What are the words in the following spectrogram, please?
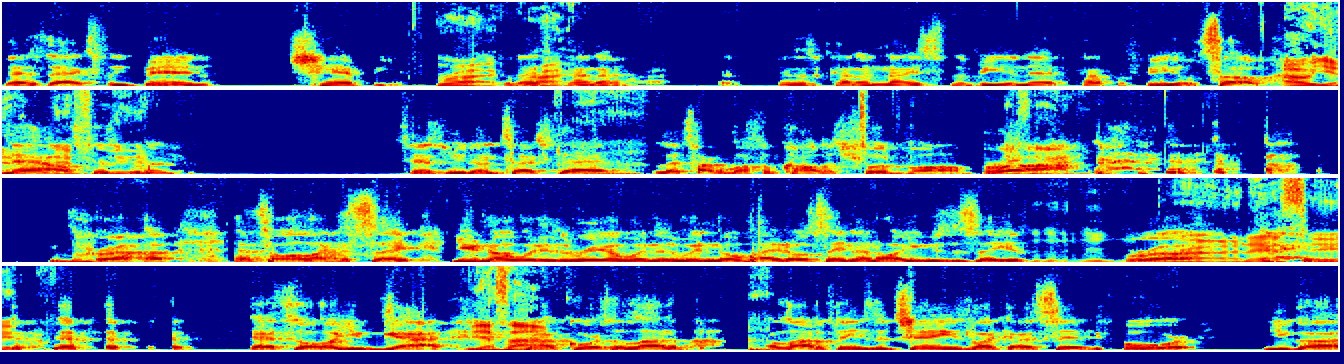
that's actually been champion. Right, So that's right. kind of it's kind of nice to be in that type of field. So, Oh, yeah, now since we done since we done touched that, let's talk about some college football, bruh. Bruh, that's all I can say. You know what is real when when nobody don't say nothing. All you used to say is, bruh. Bruh, that's it. That's all you got. Yes, sir. Now, of course, a lot of a lot of things have changed. Like I said before, you got.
